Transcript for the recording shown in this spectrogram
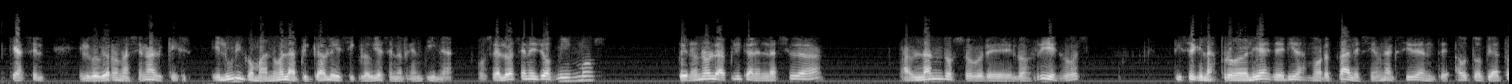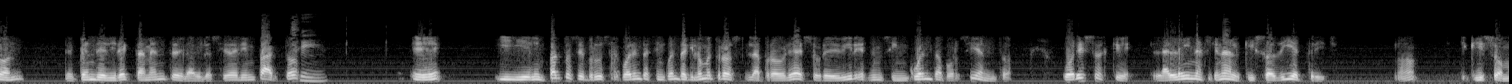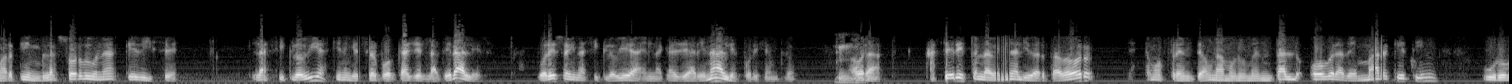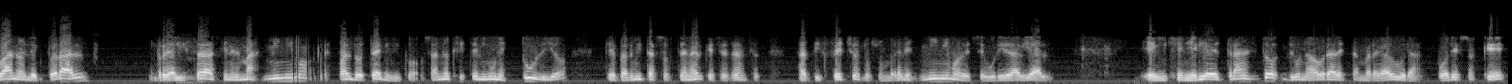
que hace el, gobierno nacional, que es el único manual aplicable de ciclovías en Argentina, o sea, lo hacen ellos mismos, pero no lo aplican en la ciudad, hablando sobre los riesgos, dice que las probabilidades de heridas mortales en un accidente autopeatón depende directamente de la velocidad del impacto Sí. Eh, y el impacto se produce a 40, 50 kilómetros, la probabilidad de sobrevivir es de un 50%. Por eso es que la ley nacional que hizo Dietrich, ¿no? y que hizo Martín Blas Orduna, que dice, las ciclovías tienen que ser por calles laterales. Por eso hay una ciclovía en la calle Arenales, por ejemplo. Ahora, hacer esto en la Avenida Libertador, estamos frente a una monumental obra de marketing urbano electoral realizada sin el más mínimo respaldo técnico. O sea, no existe ningún estudio que permita sostener que se sean satisfechos los umbrales mínimos de seguridad vial e ingeniería de tránsito de una obra de esta envergadura. Por eso es que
